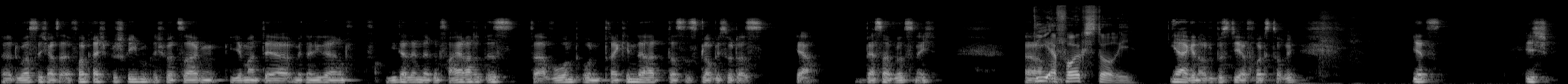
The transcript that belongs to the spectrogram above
äh, du hast dich als erfolgreich beschrieben. Ich würde sagen, jemand, der mit einer Niederländerin, Niederländerin verheiratet ist, da wohnt und drei Kinder hat, das ist, glaube ich, so das, ja, besser wird's nicht. Die ähm, Erfolgsstory. Ja, genau, du bist die Erfolgsstory. Jetzt, ich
